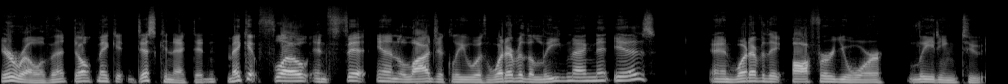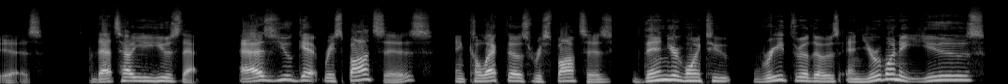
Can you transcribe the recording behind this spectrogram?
irrelevant. Don't make it disconnected. Make it flow and fit in logically with whatever the lead magnet is and whatever the offer you're leading to is. That's how you use that. As you get responses and collect those responses, then you're going to read through those and you're going to use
